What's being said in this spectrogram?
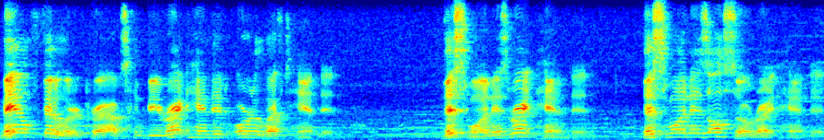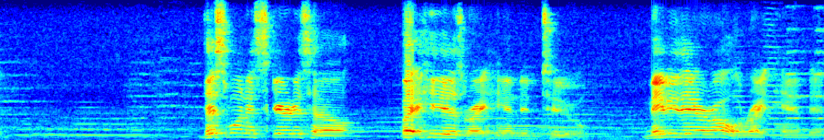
Male fiddler crabs can be right-handed or left-handed. This one is right-handed. This one is also right-handed. This one is scared as hell, but he is right-handed too. Maybe they are all right-handed.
